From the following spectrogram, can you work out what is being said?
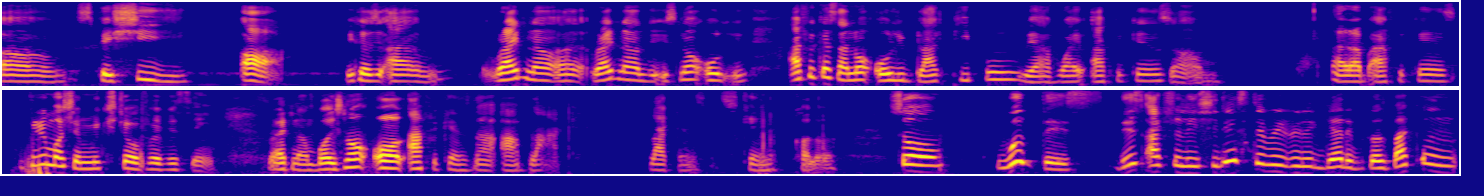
um species are. Because um right now uh, right now it's not only Africans are not only black people. We have white Africans um Arab Africans pretty much a mixture of everything right now. But it's not all Africans that are black black in skin color. So with this this actually she didn't still really get it because back in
